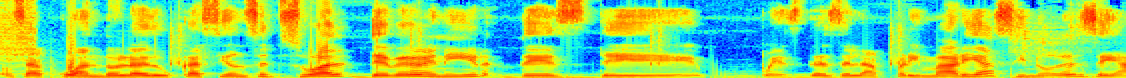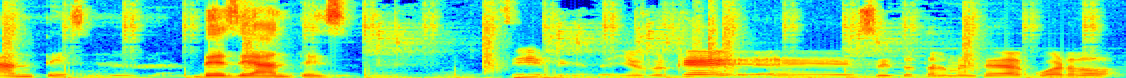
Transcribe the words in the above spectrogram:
O sea, cuando la educación sexual debe venir desde pues desde la primaria, sino desde antes, desde antes. Sí, fíjate, yo creo que eh, estoy totalmente de acuerdo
